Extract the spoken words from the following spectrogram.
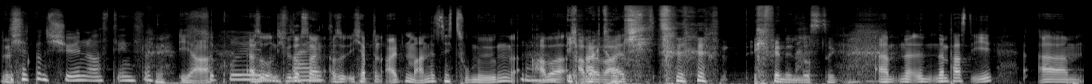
Das schaut ganz schön aus, die Insel. Das, ja, So grün, also und ich würde auch sagen, also ich habe den alten Mann jetzt nicht so mögen, Nein. aber, Ich aber mag er jetzt, ich finde ihn lustig. ähm, na, dann passt eh. Ähm,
